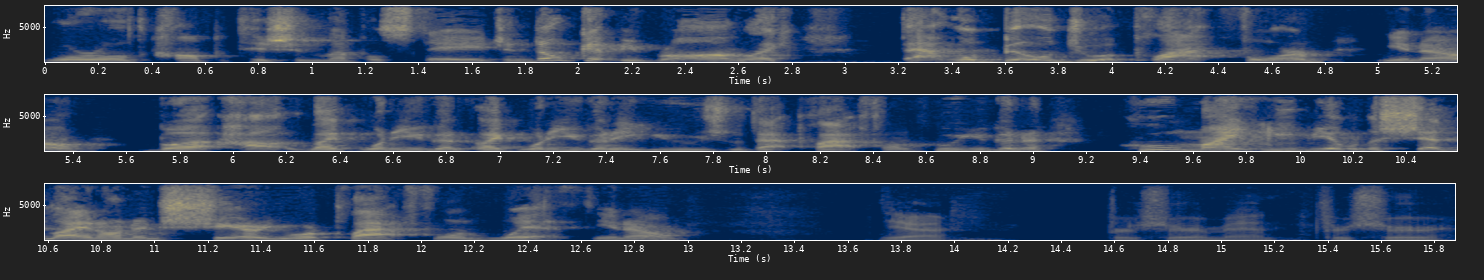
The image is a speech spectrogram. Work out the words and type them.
world competition level stage and don't get me wrong like that will build you a platform you know? But how like what are you gonna like what are you gonna use with that platform? Who are you gonna who might you be able to shed light on and share your platform with you know? Yeah for sure man for sure.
